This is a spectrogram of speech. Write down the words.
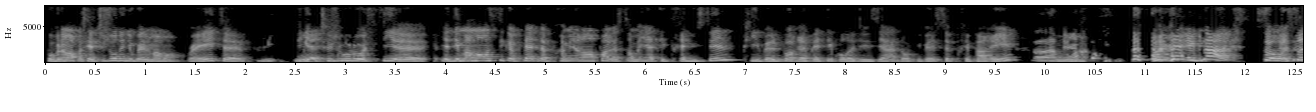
Pour vraiment, parce qu'il y a toujours des nouvelles mamans, right? Euh, oui. Il y a toujours aussi, euh, il y a des mamans aussi que peut-être le premier enfant, le sommeil a été très difficile, puis ils veulent pas répéter pour le deuxième, donc ils veulent se préparer. moi. exact. So, ça,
